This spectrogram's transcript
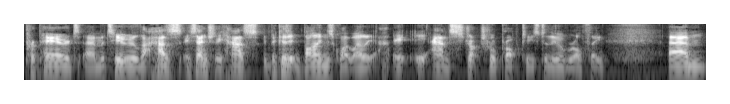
prepared uh, material that has essentially has because it binds quite well. It, it, it adds structural properties to the overall thing. Um.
